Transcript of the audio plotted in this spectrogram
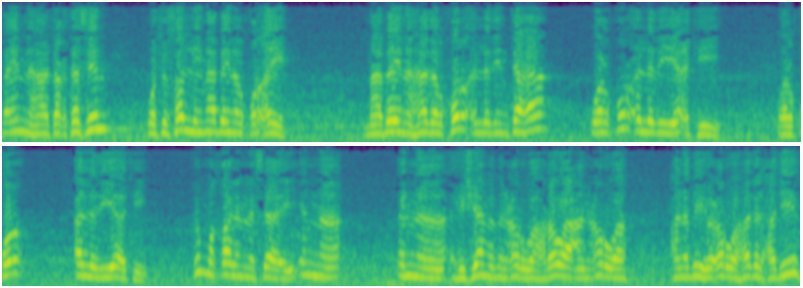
فإنها تغتسل وتصلي ما بين القرئين ما بين هذا القرء الذي انتهى والقرء الذي يأتي والقرء الذي يأتي. ثم قال النسائي إن إن هشام بن عروة روى عن عروة عن أبيه عروة هذا الحديث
